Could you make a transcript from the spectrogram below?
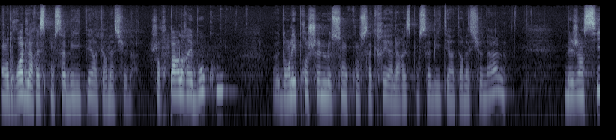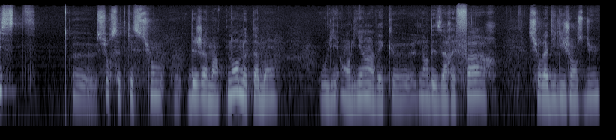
en droit de la responsabilité internationale. J'en reparlerai beaucoup dans les prochaines leçons consacrées à la responsabilité internationale, mais j'insiste euh, sur cette question euh, déjà maintenant, notamment en lien avec euh, l'un des arrêts phares sur la diligence due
